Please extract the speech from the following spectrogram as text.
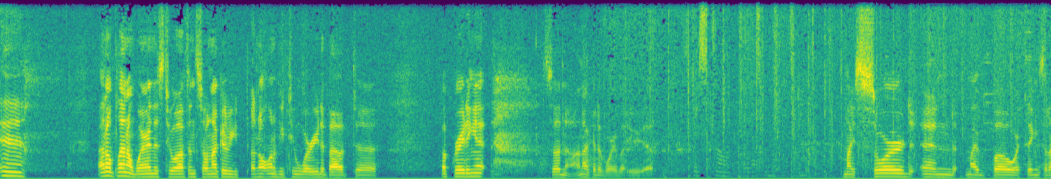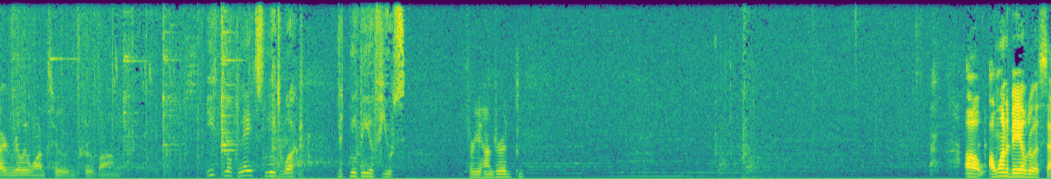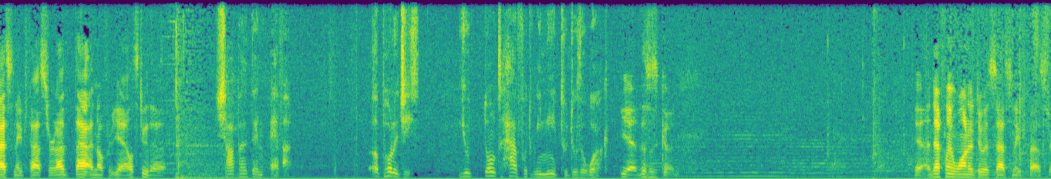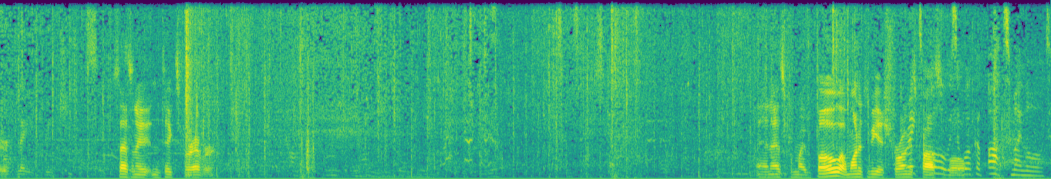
Eh, I don't plan on wearing this too often, so I'm not gonna be. I don't want to be too worried about uh, upgrading it. So no, I'm not gonna worry about you yet. My sword and my bow are things that I really want to improve on. If your blades need work, let me be of use. 300. Oh, I want to be able to assassinate faster. That that I know for yeah. Let's do that. Sharper than ever. Apologies. You don't have what we need to do the work. Yeah, this is good. Yeah, I definitely wanted to assassinate faster. Blade will keep us safe. Assassinate and takes forever. And as for my bow, I want it to be as strong as Great bow is a possible. work of art, my lord.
